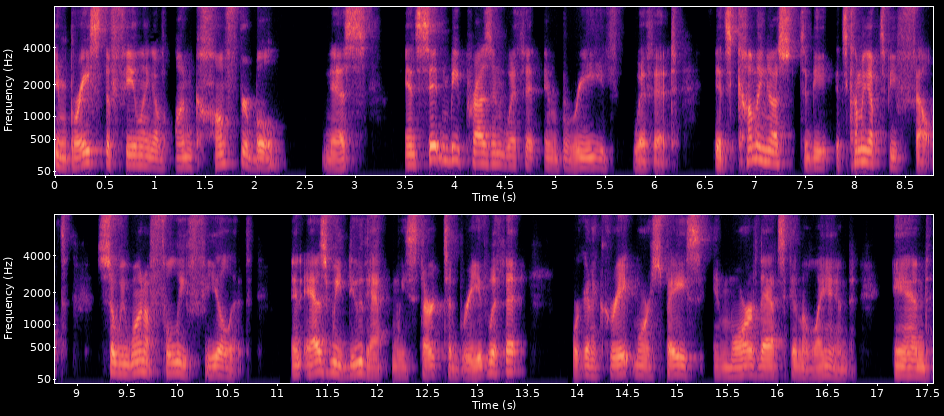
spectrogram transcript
embrace the feeling of uncomfortableness and sit and be present with it and breathe with it. It's coming us to be, it's coming up to be felt. So we want to fully feel it. And as we do that and we start to breathe with it, we're going to create more space and more of that's going to land. And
